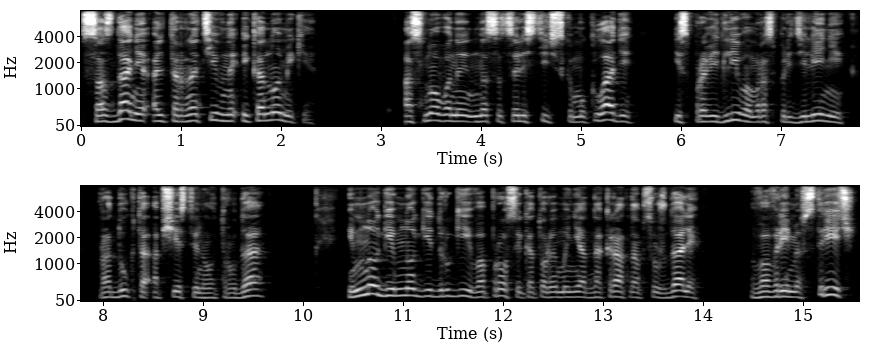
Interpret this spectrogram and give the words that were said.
Создание альтернативной экономики, основанной на социалистическом укладе и справедливом распределении продукта общественного труда и многие-многие другие вопросы, которые мы неоднократно обсуждали во время встреч,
